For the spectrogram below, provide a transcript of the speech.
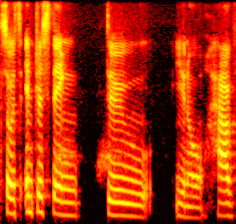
so it's interesting to you know have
